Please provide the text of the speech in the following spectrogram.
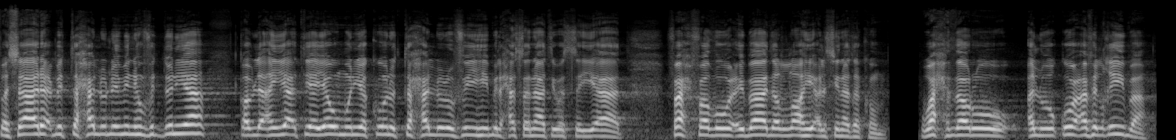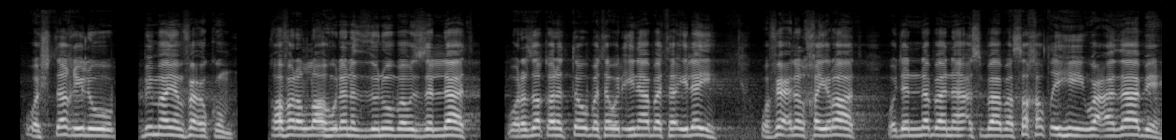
فسارع بالتحلل منه في الدنيا قبل أن يأتي يوم يكون التحلل فيه بالحسنات والسيئات. فاحفظوا عباد الله ألسنتكم واحذروا الوقوع في الغيبة واشتغلوا بما ينفعكم. غفر الله لنا الذنوب والزلات ورزقنا التوبة والإنابة إليه وفعل الخيرات وجنبنا أسباب سخطه وعذابه.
